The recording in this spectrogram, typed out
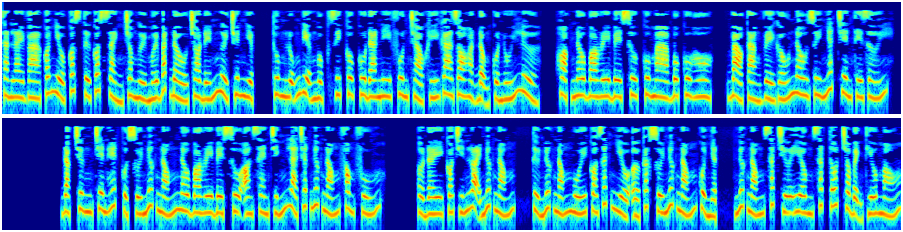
Sanlaiva có nhiều cost cost dành cho người mới bắt đầu cho đến người chuyên nghiệp, thung lũng địa ngục Jikokudani phun trào khí ga do hoạt động của núi lửa, hoặc Noboribesu Kuma Bokuho, bảo tàng về gấu nâu duy nhất trên thế giới. Đặc trưng trên hết của suối nước nóng Noboribesu Onsen chính là chất nước nóng phong phú. Ở đây có 9 loại nước nóng, từ nước nóng muối có rất nhiều ở các suối nước nóng của Nhật, nước nóng sắt chứa ion sắt tốt cho bệnh thiếu máu,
